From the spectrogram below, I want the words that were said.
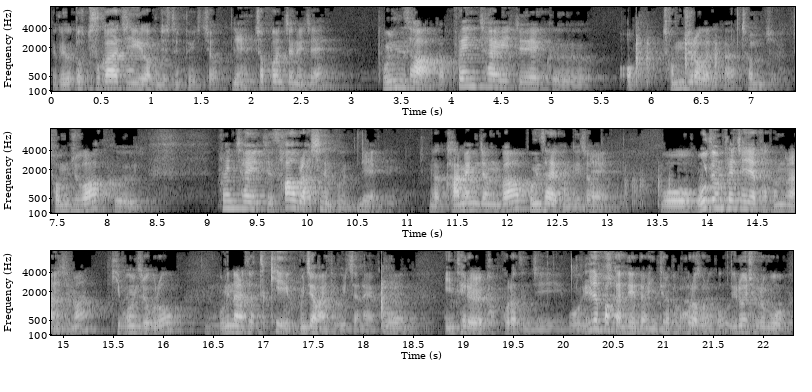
네, 그리고 또 두 가지가 문제점이 더 있죠. 네. 첫 번째는 이제 본사, 그러니까 프랜차이즈의 그 업, 점주라고 해야 될까요? 점주. 점주와 그 프랜차이즈 사업을 하시는 분, 네. 그러니까 가맹점과 본사의 관계죠. 네. 뭐 모든 프랜차이즈가 다 그런 건 아니지만 기본적으로 네. 우리나라에서 특히 문제가 많이 되고 있잖아요. 뭐 네. 인테리어를 바꾸라든지 뭐 1년밖에 안 되는데 인테리어 바꾸라 맞아요. 그러고 이런 식으로 뭐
